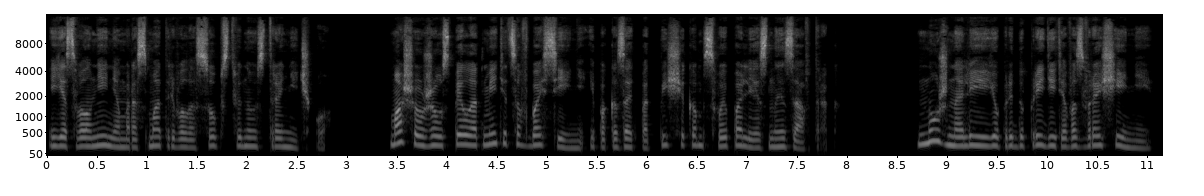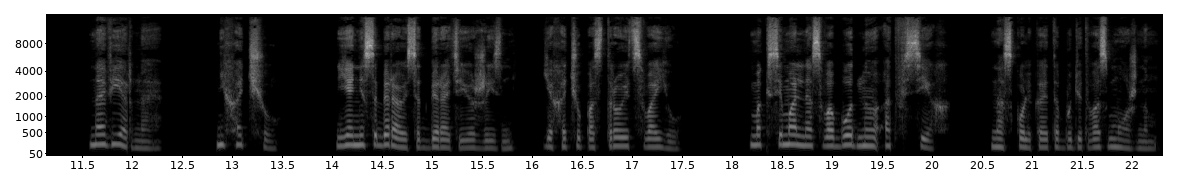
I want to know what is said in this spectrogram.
и я с волнением рассматривала собственную страничку. Маша уже успела отметиться в бассейне и показать подписчикам свой полезный завтрак. Нужно ли ее предупредить о возвращении? Наверное. Не хочу. Я не собираюсь отбирать ее жизнь. Я хочу построить свою. Максимально свободную от всех, насколько это будет возможным.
